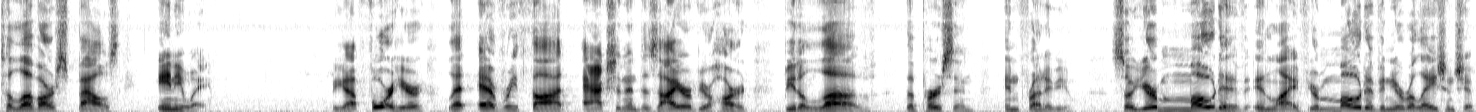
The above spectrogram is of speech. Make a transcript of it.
to love our spouse anyway. We got four here. Let every thought, action, and desire of your heart be to love the person in front of you. So, your motive in life, your motive in your relationship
